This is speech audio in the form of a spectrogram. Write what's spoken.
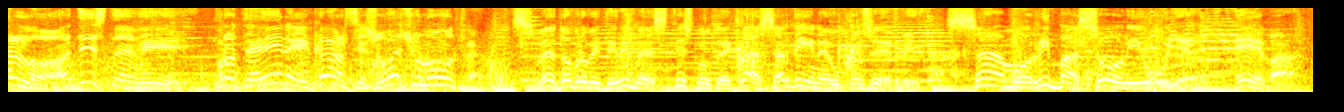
Alo, di ste vi? Proteine i kalci su već unutra. Sve dobrobiti ribe stisnute ka sardine u konzervi. Samo riba, sol i ulje. Eva.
